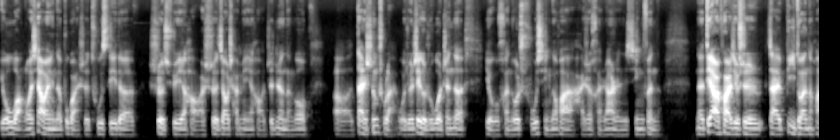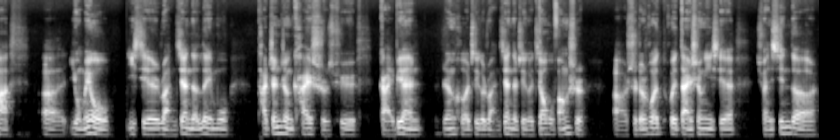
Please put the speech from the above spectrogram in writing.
有网络效应的，不管是 To C 的社区也好啊，社交产品也好，真正能够。呃，诞生出来，我觉得这个如果真的有很多雏形的话，还是很让人兴奋的。那第二块就是在 B 端的话，呃，有没有一些软件的类目，它真正开始去改变人和这个软件的这个交互方式，啊，使得说会诞生一些全新的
